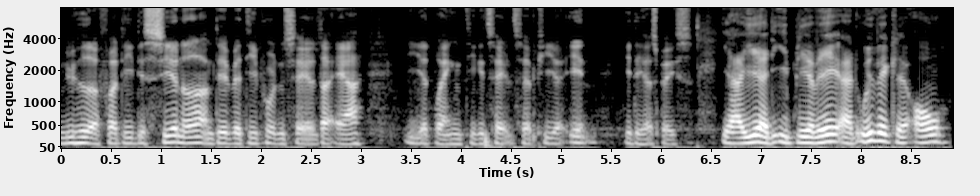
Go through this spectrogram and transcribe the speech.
nyheder, fordi det siger noget om det værdipotentiale, der er i at bringe digitale terapier ind i det her space. Ja, i at I bliver ved at udvikle og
